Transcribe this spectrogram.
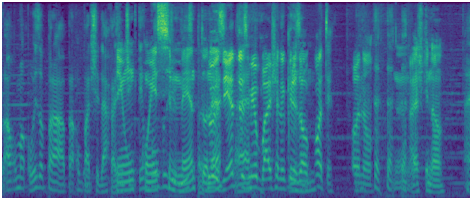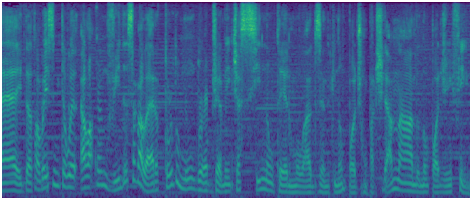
alguma coisa pra pra compartilhar com a Tem gente. um tem de conhecimento, né? 200 É. mil baixa no Crisol Uhum. conta? Ou não? É, Acho que não. É, então talvez então ela convida essa galera, todo mundo obviamente assina um termo lá dizendo que não pode compartilhar nada, não pode, enfim.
